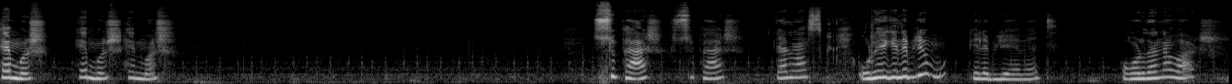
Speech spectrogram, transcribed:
Hammer, hammer, hammer. Süper, süper. Gel lan. Oraya gelebiliyor mu? Gelebiliyor evet. Orada ne var?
